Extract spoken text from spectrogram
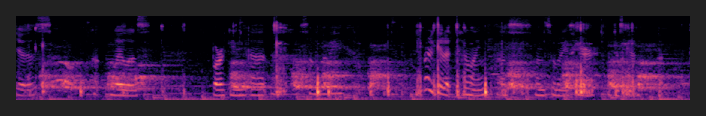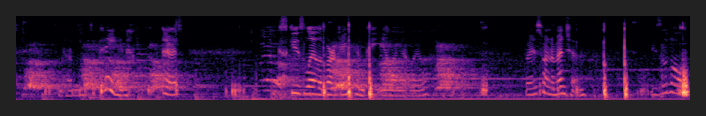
Layla's barking at somebody. She's pretty good at telling us when somebody's here, which is good, but sometimes it's a pain. Anyways, excuse Layla barking and Pete yelling at Layla. But I just want to mention these little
